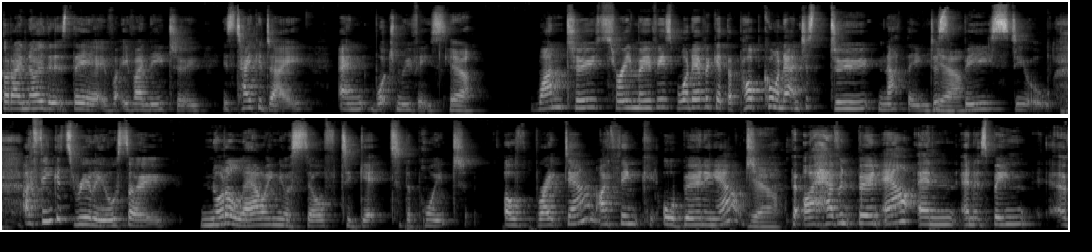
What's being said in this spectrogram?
but I know that it's there if, if I need to, is take a day and watch movies. Yeah. One, two, three movies, whatever, get the popcorn out and just do nothing. Just Yeah. be still. I think it's really also not allowing yourself to get to the point of breakdown, I think, or burning out. Yeah. But I haven't burnt out, and and it's been a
